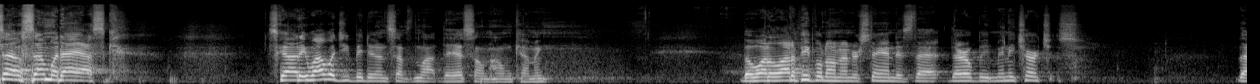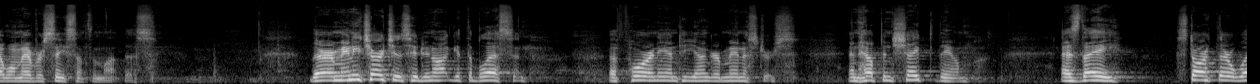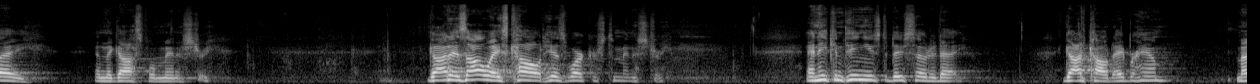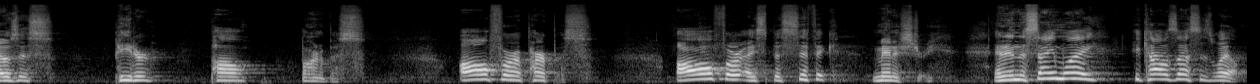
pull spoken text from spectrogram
So some would ask, Scotty, why would you be doing something like this on homecoming? But what a lot of people don't understand is that there will be many churches that will never see something like this. There are many churches who do not get the blessing of pouring into younger ministers and helping shape them as they start their way in the gospel ministry. God has always called his workers to ministry, and he continues to do so today. God called Abraham, Moses, Peter, Paul, Barnabas, all for a purpose, all for a specific ministry. And in the same way, he calls us as well.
